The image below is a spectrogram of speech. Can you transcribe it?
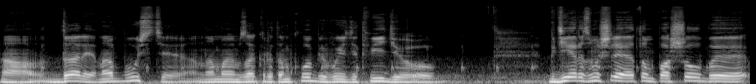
А, Далее, на Бусте, на моем закрытом клубе выйдет видео где я размышляю о том, пошел бы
